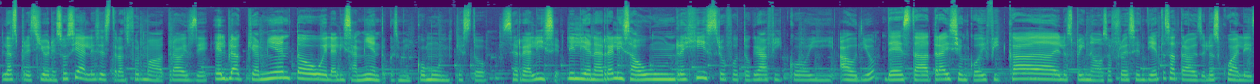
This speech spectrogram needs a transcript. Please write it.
las presiones sociales es transformado a través de el blanqueamiento o el alisamiento, que es muy común que esto se realice. Liliana realiza un registro fotográfico y audio de esta tradición codificada de los peinados afrodescendientes a través de los cuales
